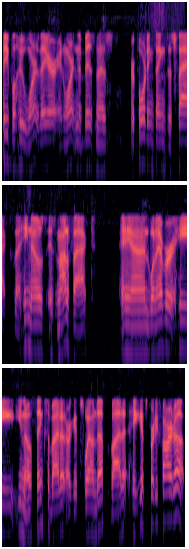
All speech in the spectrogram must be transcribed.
people who weren't there and weren't in the business reporting things as facts that he knows is not a fact. And whenever he, you know, thinks about it or gets wound up about it, he gets pretty fired up.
